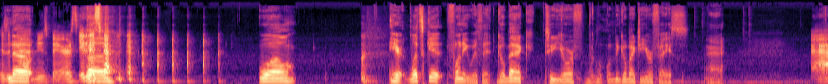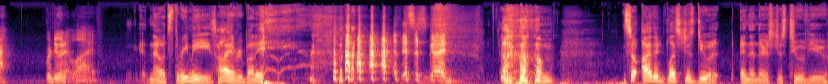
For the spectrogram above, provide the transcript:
Is it No. Bad News Bears? It is. Uh, Well, here, let's get funny with it. Go back to your. Let me go back to your face. Ah. ah, we're doing it live. Now it's three me's. Hi, everybody. this is good. um, so either let's just do it, and then there's just two of you.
